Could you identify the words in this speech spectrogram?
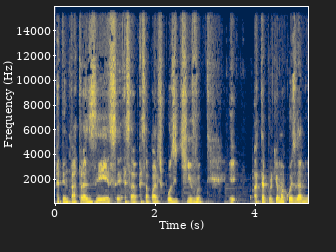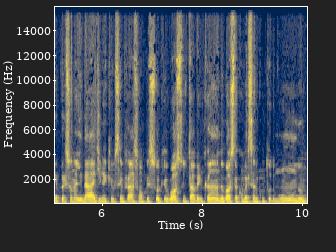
é tentar trazer esse, essa, essa parte positiva. E, até porque é uma coisa da minha personalidade, né? Que eu sempre ah, sou uma pessoa que eu gosto de estar brincando, eu gosto de estar conversando com todo mundo.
